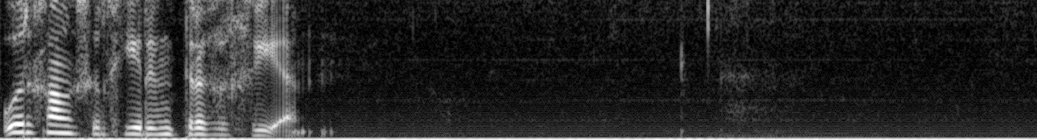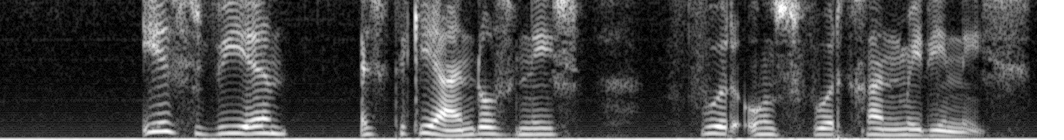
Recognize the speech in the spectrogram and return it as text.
oorgangsregering teruggegee. Wee een stikkie handelsnies voor ons voortgaan met die nies.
